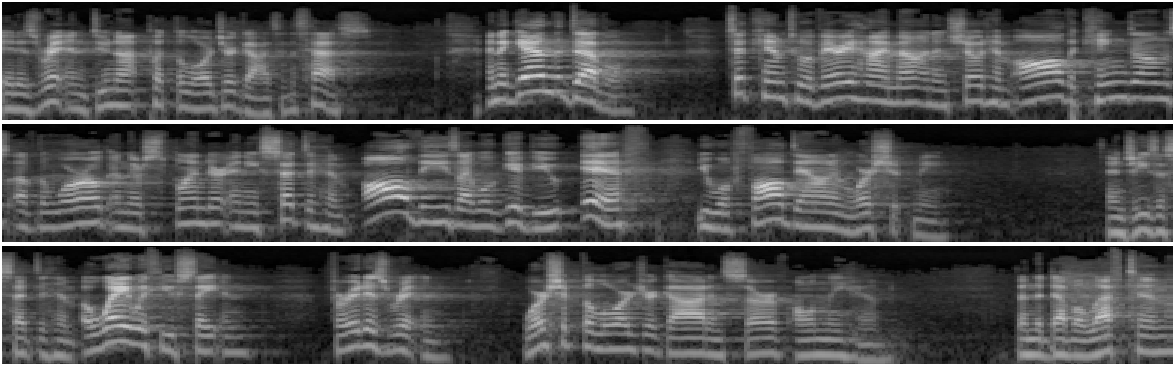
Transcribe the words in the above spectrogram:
It is written, Do not put the Lord your God to the test. And again the devil took him to a very high mountain and showed him all the kingdoms of the world and their splendor. And he said to him, All these I will give you if you will fall down and worship me. And Jesus said to him, Away with you, Satan, for it is written, Worship the Lord your God and serve only him. Then the devil left him,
